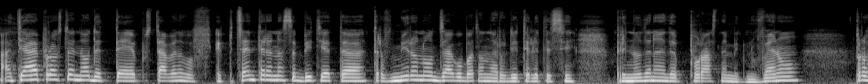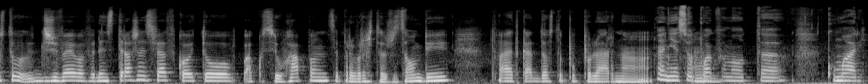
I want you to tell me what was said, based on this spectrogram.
А тя е просто едно дете, поставено в епицентъра на събитията, травмирано от загубата на родителите си, принудена е да порасне мигновено. Просто живее в един страшен свят, в който ако си ухапан, се превръщаш в зомби. Това е така доста популярна. А ние се оплакваме от а, комари.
